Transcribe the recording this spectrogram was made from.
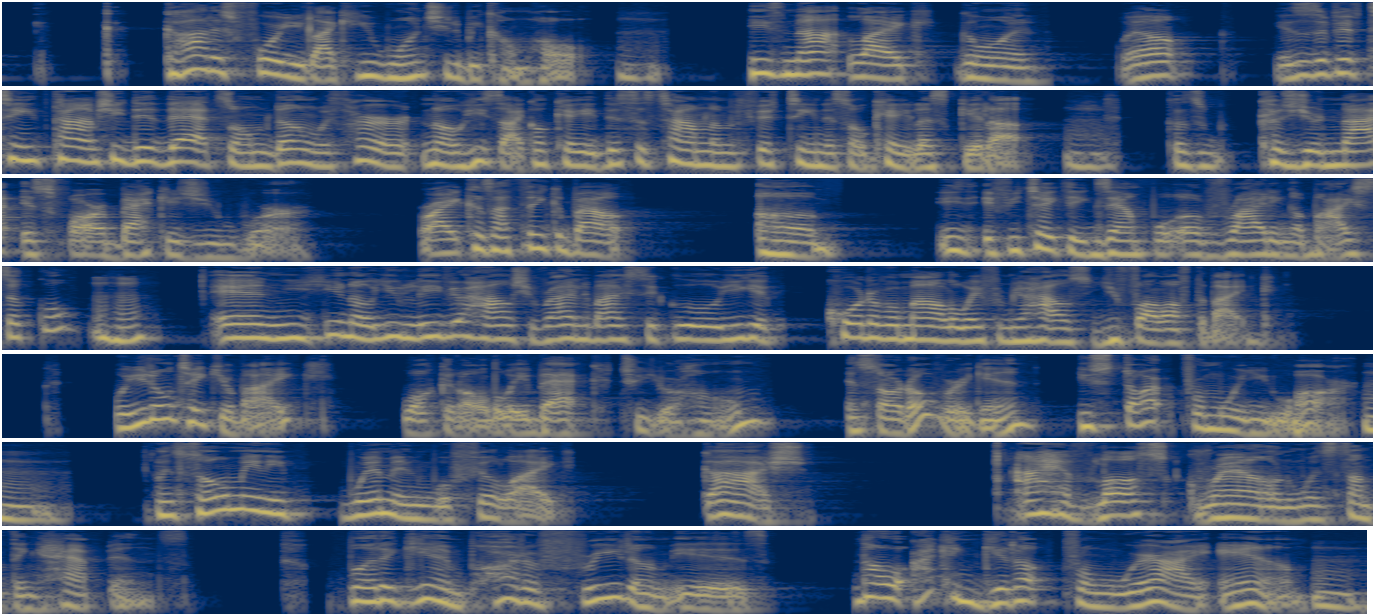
God is for you like he wants you to become whole. Mm-hmm. He's not like going, well, this is the 15th time she did that, so I'm done with her. No, he's like, okay, this is time number 15. It's okay. Let's get up. Mm-hmm. Because because you're not as far back as you were, right? Because I think about um, if you take the example of riding a bicycle, and you know you leave your house, you're riding a bicycle, you get quarter of a mile away from your house, you fall off the bike. Well, you don't take your bike, walk it all the way back to your home, and start over again. You start from where you are. Hmm. And so many women will feel like, gosh, I have lost ground when something happens. But again, part of freedom is no, I can get up from where I am. Hmm.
